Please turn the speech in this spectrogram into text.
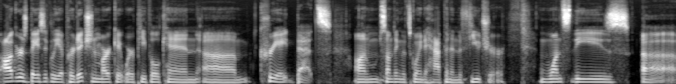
Augur is basically a prediction market where people can um, create bets on something that's going to happen in the future. Once these, uh,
